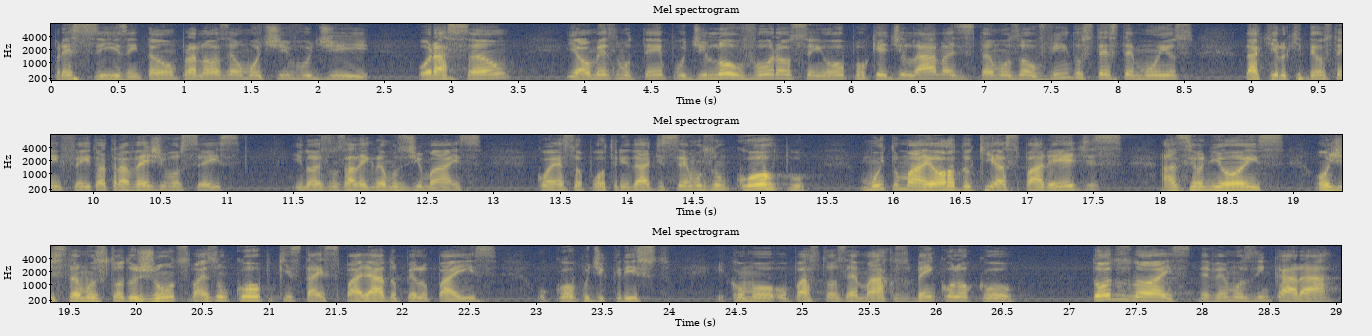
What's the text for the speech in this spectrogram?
precisa. Então, para nós é um motivo de oração e ao mesmo tempo de louvor ao Senhor, porque de lá nós estamos ouvindo os testemunhos daquilo que Deus tem feito através de vocês e nós nos alegramos demais com essa oportunidade de sermos um corpo muito maior do que as paredes, as reuniões onde estamos todos juntos, mas um corpo que está espalhado pelo país, o corpo de Cristo. E como o pastor Zé Marcos bem colocou, todos nós devemos encarar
